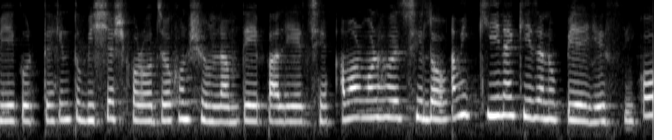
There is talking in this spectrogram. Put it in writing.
বিয়ে করতে, কিন্তু বিশ্বাস করো, যখন শুনলাম পেয়ে পালিয়েছে, আমার মনে হয়েছিল, আমি কি না কি যেন পেয়ে গেছি। ও,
